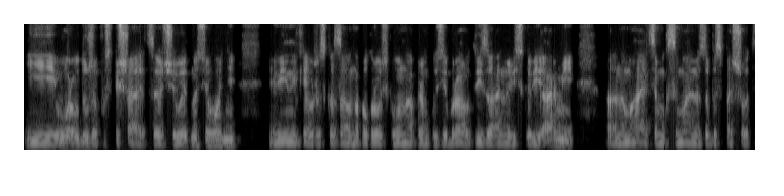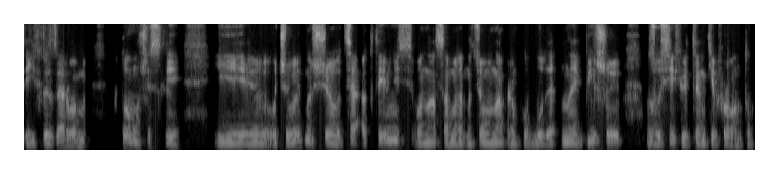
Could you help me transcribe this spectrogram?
І ворог дуже поспішає. Це очевидно сьогодні. Він, як я вже сказав, на Покровському напрямку зібрав дві загальновійськові армії, е, намагається максимально забезпечувати їх резервами. Тому числі, і очевидно, що ця активність вона саме на цьому напрямку буде найбільшою з усіх відтинків фронту.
